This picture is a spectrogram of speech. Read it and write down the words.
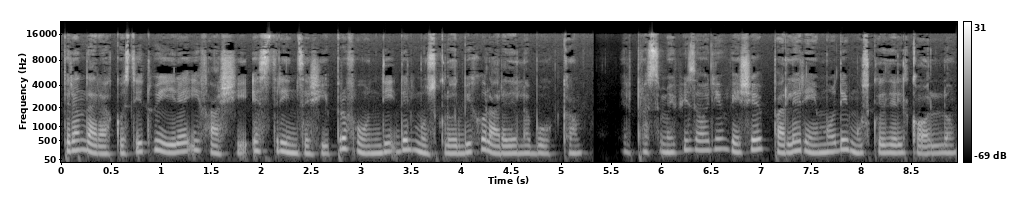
per andare a costituire i fasci estrinseci profondi del muscolo orbicolare della bocca. Nel prossimo episodio invece parleremo dei muscoli del collo.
